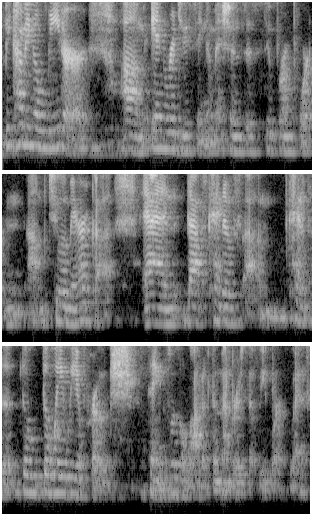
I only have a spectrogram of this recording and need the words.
Becoming a leader um, in reducing emissions is super important um, to America, and that's kind of um, kind of the, the the way we approach things with a lot of the members that we work with.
